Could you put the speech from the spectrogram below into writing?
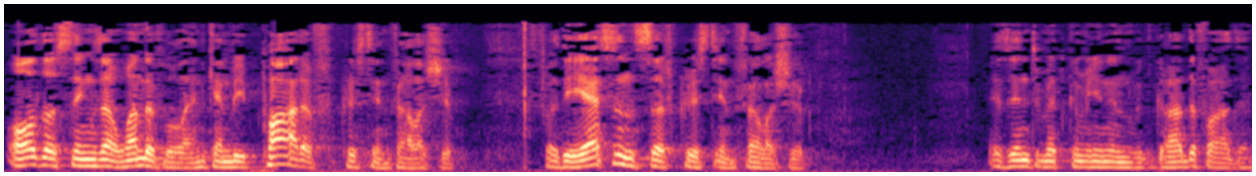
All those things are wonderful and can be part of Christian fellowship. For the essence of Christian fellowship is intimate communion with God the Father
